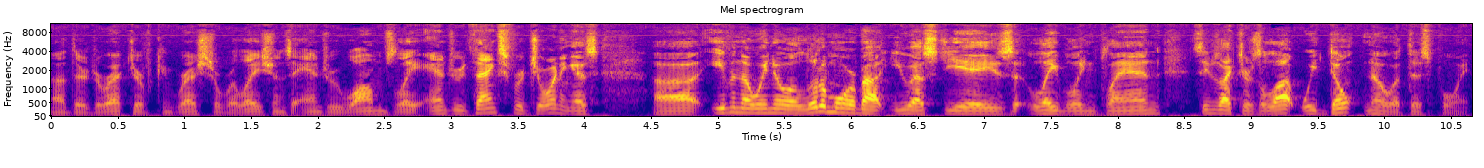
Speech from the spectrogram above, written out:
uh, their Director of Congressional Relations, Andrew Walmsley. Andrew, thanks for joining us. Uh, even though we know a little more about USDA's labeling plan, seems like there's a lot we don't know at this point.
